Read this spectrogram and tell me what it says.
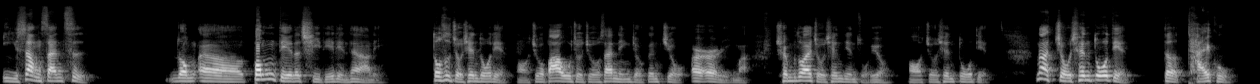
以上三次。融呃崩跌的起跌点在哪里？都是九千多点哦，九八五九、九三零九跟九二二零嘛，全部都在九千点左右哦，九千多点。那九千多点的台股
